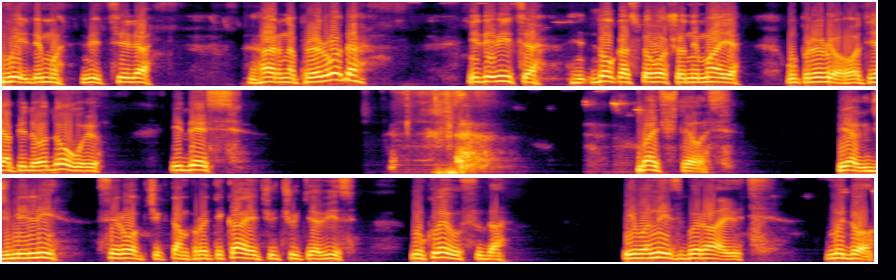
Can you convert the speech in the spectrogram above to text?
Вийдемо від ціля гарна природа. І дивіться, доказ того, що немає у природі. От я підгодовую і десь. Бачите ось, як джмілі, сиропчик там протікає, чуть-чуть я віз нуклеус сюди. І вони збирають медок.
